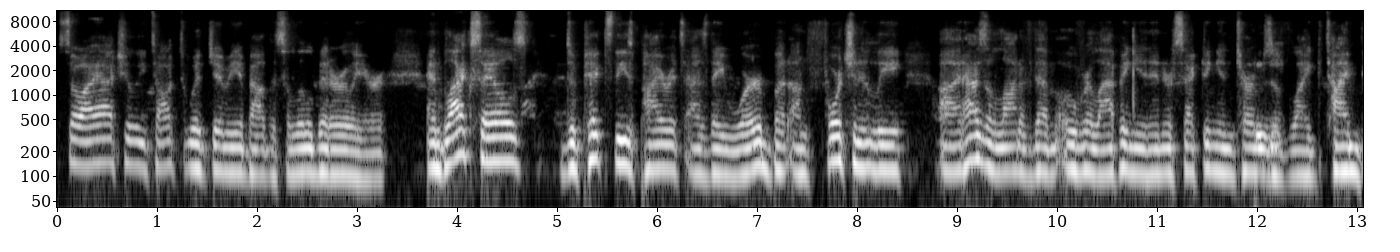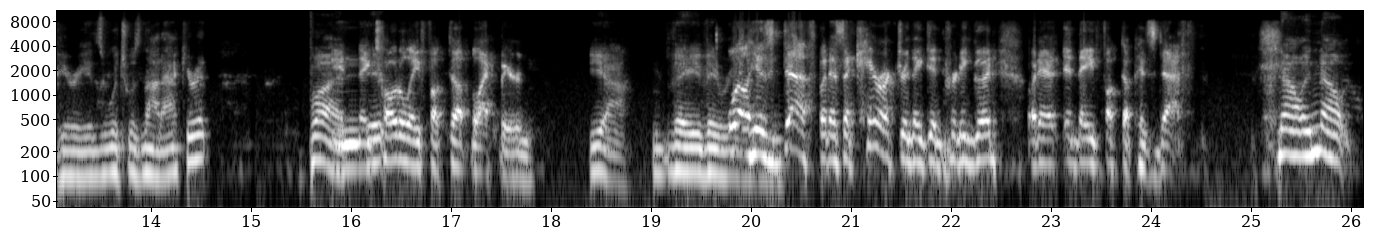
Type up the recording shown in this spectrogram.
So I actually talked with Jimmy about this a little bit earlier, and Black Sails depicts these pirates as they were, but unfortunately, uh, it has a lot of them overlapping and intersecting in terms of like time periods, which was not accurate. But and they it- totally fucked up blackbeard yeah, they they really well his death but as a character they did pretty good but it, they fucked up his death Now and now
